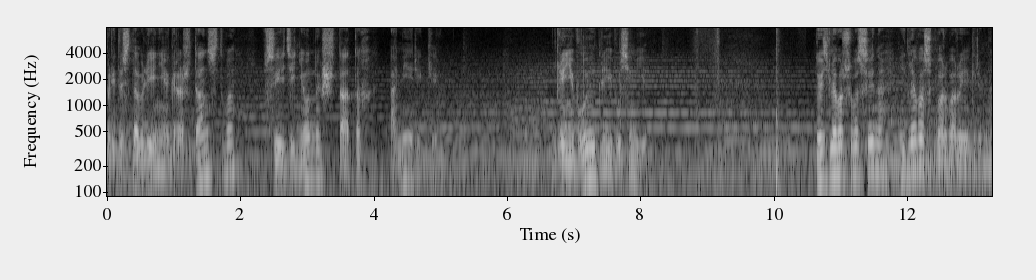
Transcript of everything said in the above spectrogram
предоставление гражданства в Соединенных Штатах Америки. Для него и для его семьи. То есть для вашего сына и для вас, Варвара Игоревна.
